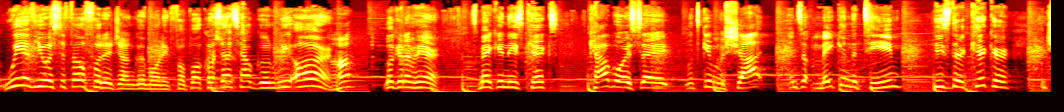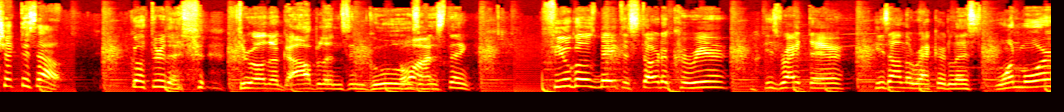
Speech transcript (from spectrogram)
we have USFL footage on Good Morning Football because that's how good we are. Uh-huh. Look at him here. He's making these kicks. Cowboys say, let's give him a shot. Ends up making the team. He's their kicker. And check this out. Go through this. through all the goblins and ghouls and this thing. Field goals made to start a career. He's right there. He's on the record list. One more.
